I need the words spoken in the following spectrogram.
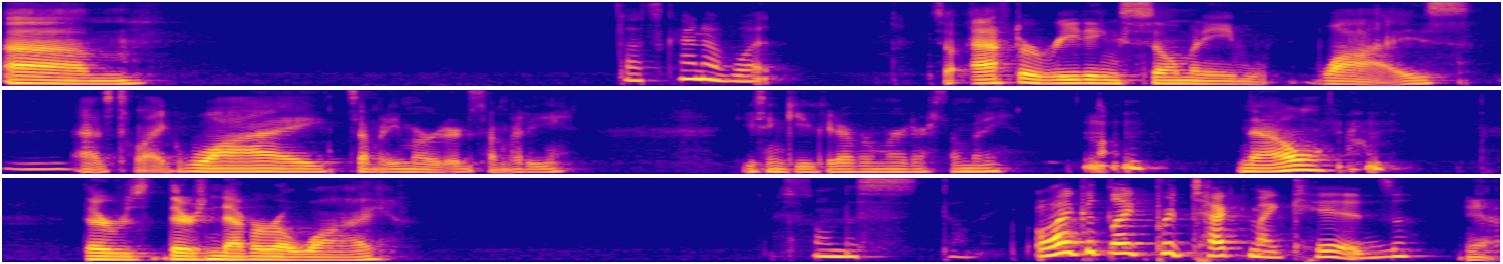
Um. That's kind of what. So after reading so many whys Mm-hmm. as to like why somebody murdered somebody, do you think you could ever murder somebody? No, No. There's there's never a why. Just on the stomach. Oh, I could like protect my kids. Yeah.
